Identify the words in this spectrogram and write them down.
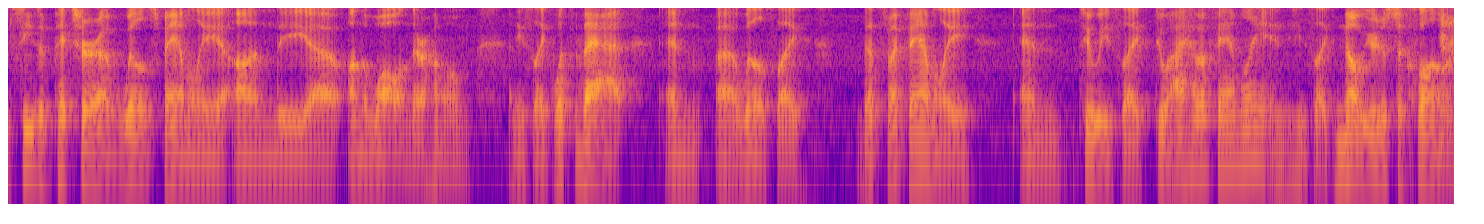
sees a picture of Will's family on the uh, on the wall in their home, and he's like, "What's that?" And uh, Will's like, "That's my family." And Twoie's like, "Do I have a family?" And he's like, "No, you're just a clone."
